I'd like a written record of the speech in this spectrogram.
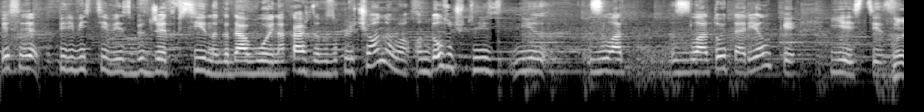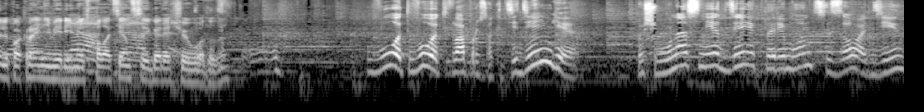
Если перевести весь бюджет в СИНа годовой на каждого заключенного, он должен чуть ли не золо- золотой тарелкой есть. из- Ну или, по крайней мере, иметь Да, полотенце да, и горячую воду, да? Вот, вот вопрос. А где деньги? Почему у нас нет денег на ремонт СИЗО-1?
